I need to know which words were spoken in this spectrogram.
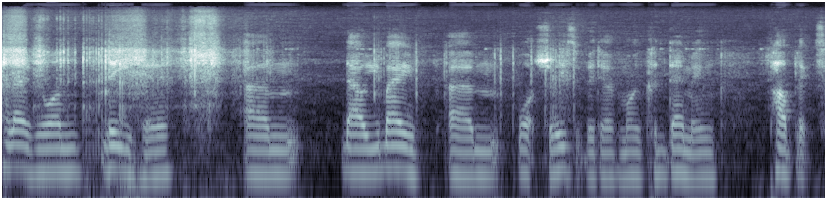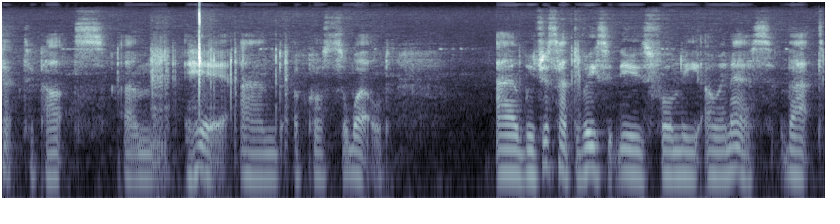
Hello everyone, Lee here. Um, now you may have um, watched a recent video of mine condemning public sector cuts um, here and across the world. And we've just had the recent news from the ONS that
